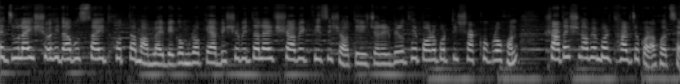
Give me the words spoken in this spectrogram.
এ জুলাই শহীদ আবু সাইদ হত্যা মামলায় বেগম রোকেয়া বিশ্ববিদ্যালয়ের সাবেক ভিসি সহ তিরিশ জনের বিরুদ্ধে পরবর্তী সাক্ষ্য গ্রহণ সাতাশ নভেম্বর ধার্য করা হয়েছে।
